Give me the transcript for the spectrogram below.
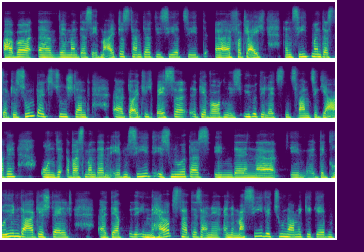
Aber äh, wenn man das eben altersstandardisiert sieht, äh, vergleicht, dann sieht man, dass der Gesundheitszustand deutlich besser geworden ist über die letzten 20 Jahre. Und was man dann eben sieht, ist nur, dass in den im, der Grün dargestellt. Äh, der, Im Herbst hat es eine, eine massive Zunahme gegeben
